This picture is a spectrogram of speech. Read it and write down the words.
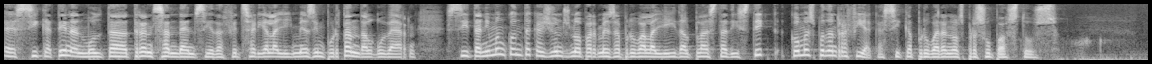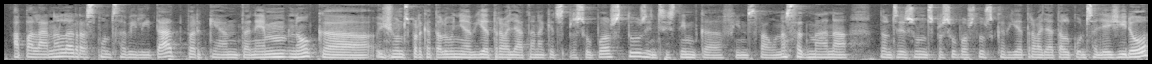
eh, sí que tenen molta transcendència. De fet, seria la llei més important del govern. Si tenim en compte que Junts no ha permès aprovar la llei del pla estadístic, com es poden refiar que sí que aprovaran els pressupostos? Apel·lant a la responsabilitat perquè entenem no, que Junts per Catalunya havia treballat en aquests pressupostos, insistim que fins fa una setmana doncs és uns pressupostos que havia treballat el conseller Giró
